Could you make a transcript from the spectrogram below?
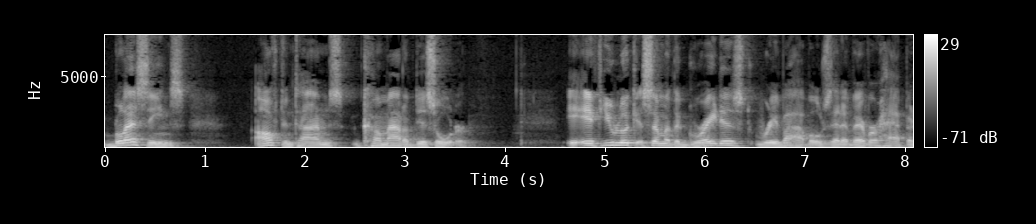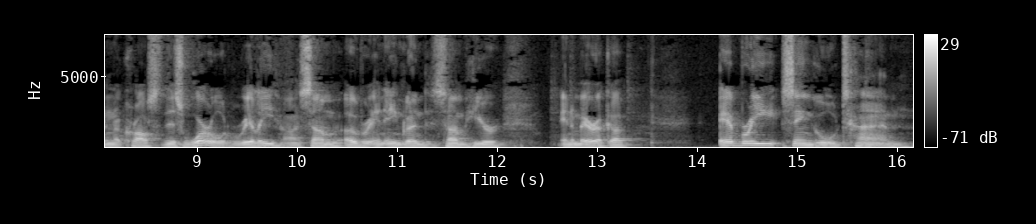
blessings oftentimes come out of disorder. If you look at some of the greatest revivals that have ever happened across this world, really, uh, some over in England, some here in America, every single time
